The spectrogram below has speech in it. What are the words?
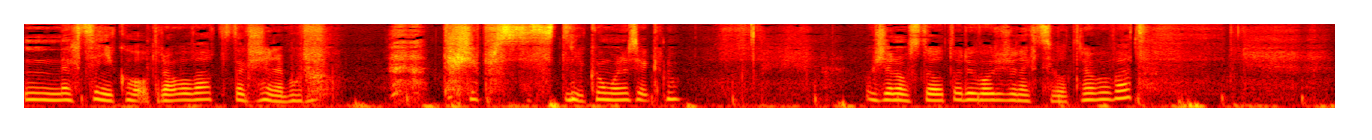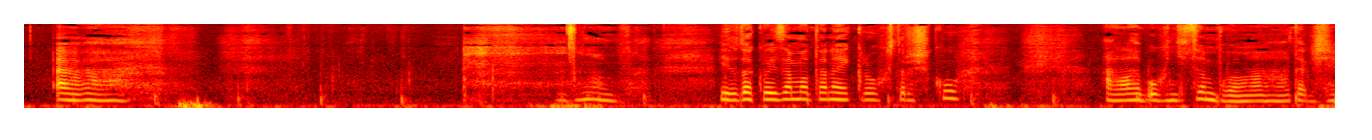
nechci nikoho otravovat, takže nebudu. takže prostě to nikomu neřeknu. Už jenom z tohoto důvodu, že nechci otravovat. A no, je to takový zamotaný kruh trošku, ale Bůh nic tam pomáhá, takže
